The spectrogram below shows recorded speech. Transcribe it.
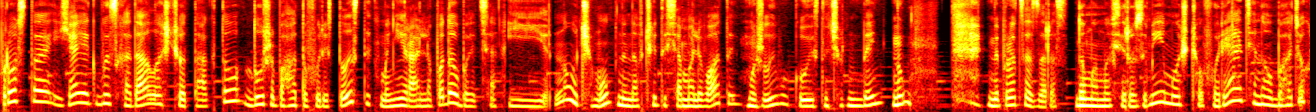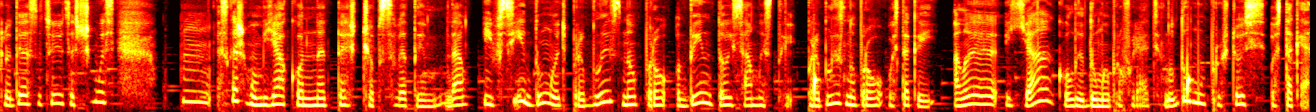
Просто я якби згадала, що так-то дуже багато фурістилистик мені реально подобається. І ну чому б не навчитися малювати, можливо, колись на чорний день. Ну не про це зараз. Думаю, ми всі розуміємо, що фуріатіна у багатьох людей асоціюється з чимось скажімо, м'яко не те, щоб святим, да? і всі думають приблизно про один той самий стиль, приблизно про ось такий. Але я, коли думаю про фуріатіну, думаю про щось ось таке.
